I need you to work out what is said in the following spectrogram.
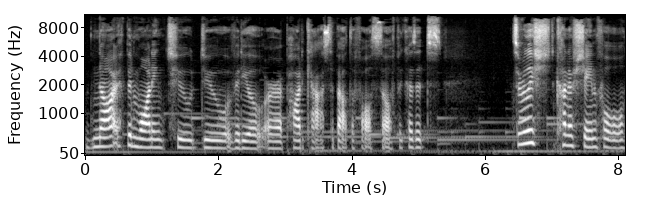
not been wanting to do a video or a podcast about the false self because it's it's a really sh- kind of shameful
